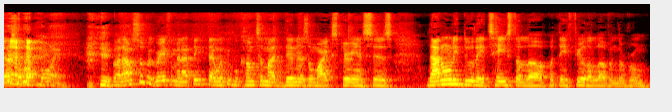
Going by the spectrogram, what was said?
That's the whole point. but I'm super grateful, man. I think that when people come to my dinners or my experiences, not only do they taste the love, but they feel the love in the room.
